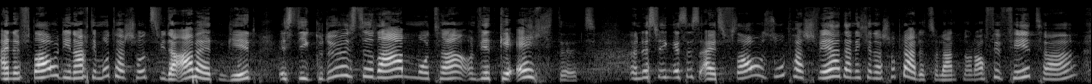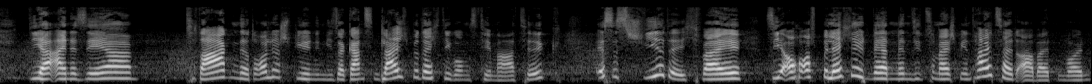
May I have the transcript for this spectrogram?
Eine Frau, die nach dem Mutterschutz wieder arbeiten geht, ist die größte Rabenmutter und wird geächtet. Und deswegen ist es als Frau super schwer, da nicht in der Schublade zu landen. Und auch für Väter, die ja eine sehr tragende Rolle spielen in dieser ganzen Gleichberechtigungsthematik, ist es schwierig, weil sie auch oft belächelt werden, wenn sie zum Beispiel in Teilzeit arbeiten wollen.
